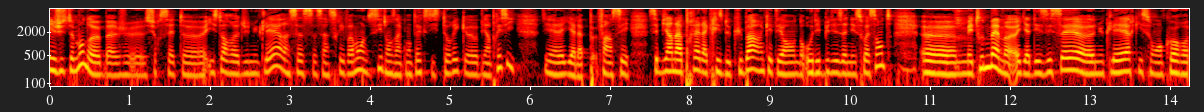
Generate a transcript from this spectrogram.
Et justement, bah, sur cette euh, histoire du nucléaire, ça, s'inscrit vraiment aussi dans un contexte historique euh, bien précis. Il y a, enfin, c'est, bien après la crise de Cuba, hein, qui était au début des années 60. Euh, mais tout de même, il y a des essais nucléaires qui sont encore,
